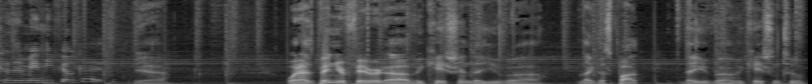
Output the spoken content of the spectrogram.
because it made me feel good. Yeah. What has been your favorite uh, vacation that you've, uh, like the spot that you've uh, vacationed to?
